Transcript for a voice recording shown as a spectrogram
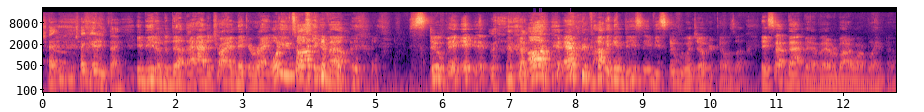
check, check anything. He beat him to death. I had to try and make it right. What are you talking about? stupid. All, everybody in DC be stupid when Joker comes up, except Batman. But everybody want to blame him.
